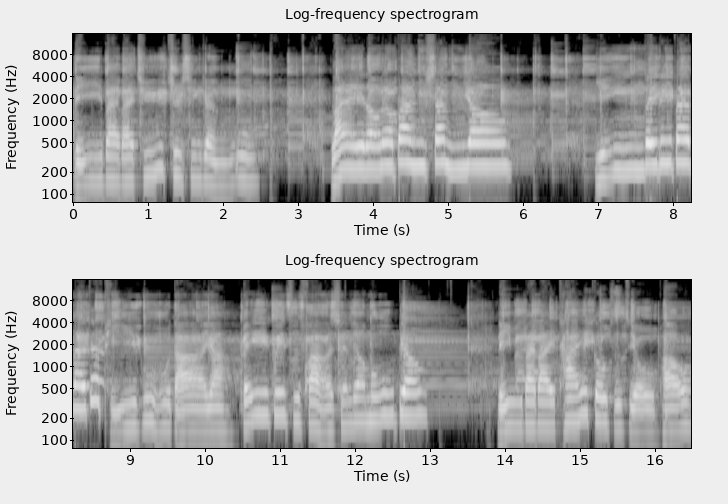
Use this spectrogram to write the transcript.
李白白去执行任务，来到了半山腰。因为李白白的屁股大呀，被鬼子发现了目标。李白白抬钩子就跑，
